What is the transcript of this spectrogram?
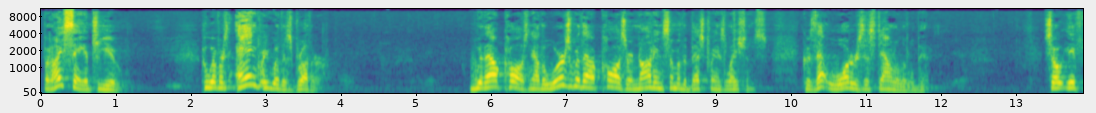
But I say unto you, Whoever's angry with his brother without cause. Now, the words without cause are not in some of the best translations because that waters this down a little bit. So if,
